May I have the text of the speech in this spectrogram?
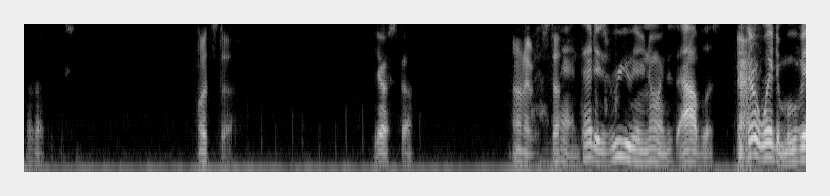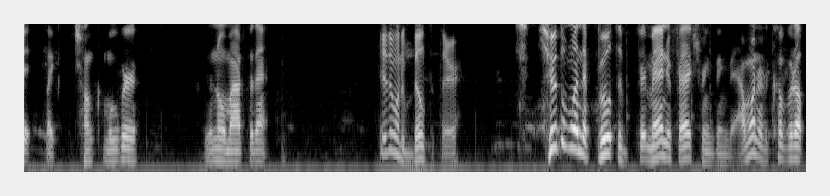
What's up with this? What stuff? Your stuff. I don't have any stuff. Man, that is really annoying. This obelisk. Is there a way to move it, like chunk mover? There's no mod for that. You're the one who built it there. You're the one that built the manufacturing thing there. I wanted to cover it up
